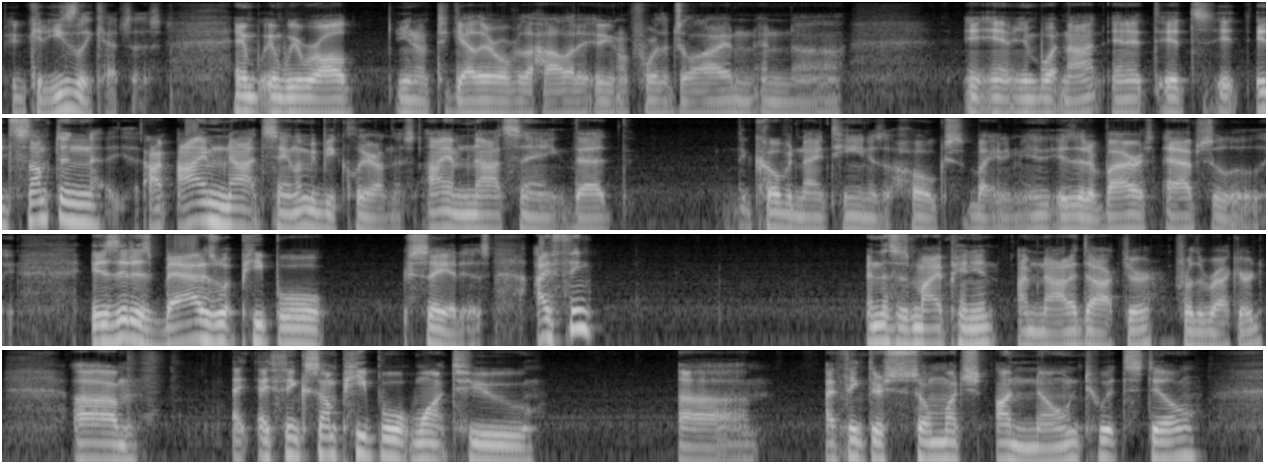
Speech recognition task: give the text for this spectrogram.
could easily catch this. And, and we were all, you know, together over the holiday, you know, Fourth of July and, and, uh, and, and whatnot. And it, it's, it, it's something I, I'm not saying, let me be clear on this. I am not saying that COVID 19 is a hoax by any means. Is it a virus? Absolutely. Is it as bad as what people say it is? I think, and this is my opinion, I'm not a doctor for the record. Um, I, I think some people want to, uh, I think there's so much unknown to it still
